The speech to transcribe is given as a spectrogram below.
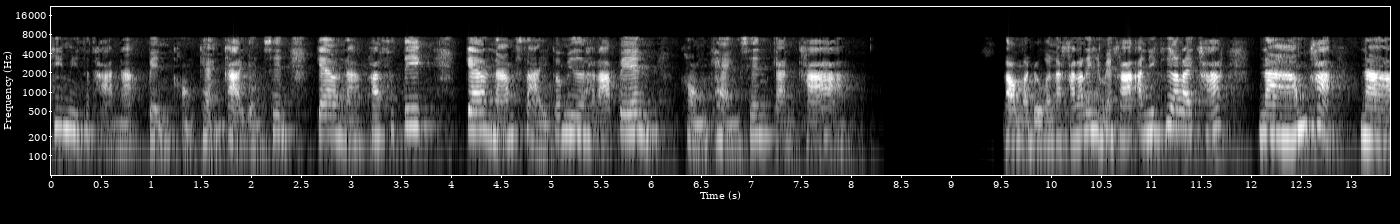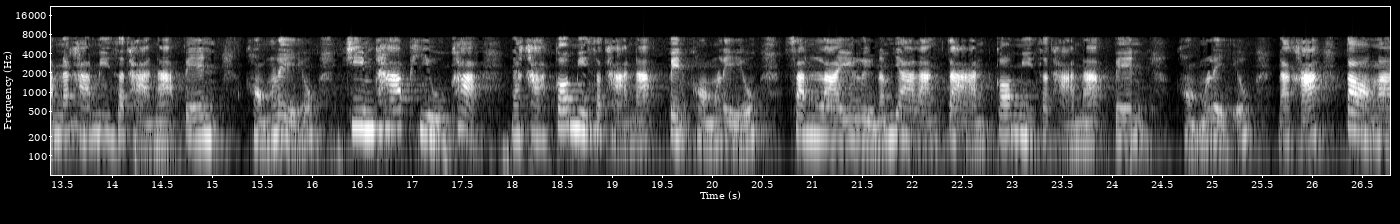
ที่มีสถานะเป็นของแข็งค่ะ อย่างเช่น แก้วน้ำพลาสติก แก้วน้ำใสก็มีสถานะเป็นของแข็งเช่นกันค่ะ เรามาดูกันนะคะนักเรียนเห็นไหมคะ อันนี้คืออะไรคะ น้ำค่ะ น้ำนะคะ มีสถานะเป็นของเหลว ครีมทาผิวค่ะนะคะ ก็มีสถานะเป็นของเหลว ซันไลหรือน้ำยาล้างจาน ก็มีสถานะเป็น ของเหลวนะคะ ต่อมา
